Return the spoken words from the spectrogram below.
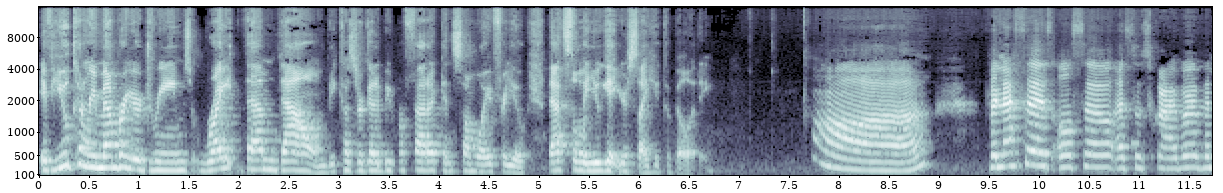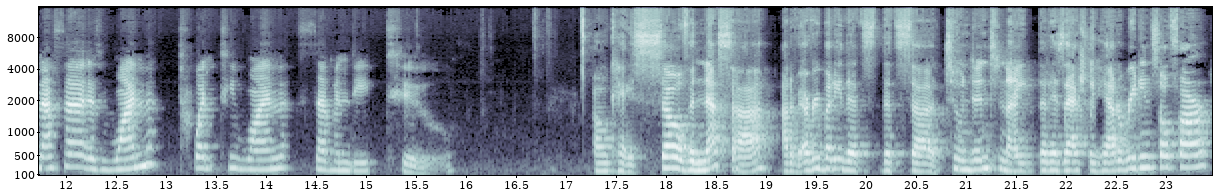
If you can remember your dreams, write them down because they're going to be prophetic in some way for you. That's the way you get your psychic ability. Aww. Vanessa is also a subscriber. Vanessa is 12172. Okay, so Vanessa, out of everybody that's that's uh, tuned in tonight that has actually had a reading so far,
